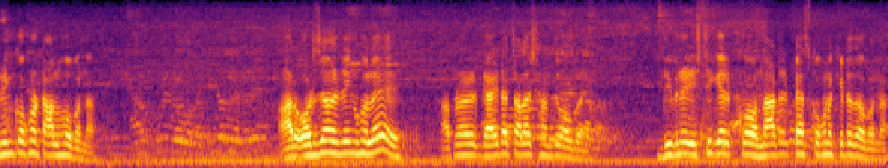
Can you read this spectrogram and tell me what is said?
রিং কখনো টাল হবে না। আর অরিজিনাল রিং হলে আপনার গাড়িটা চালায় শান্তি হবে না ডিভিনের স্টিকের নাটের প্যাচ কখনো কেটে যাবে না।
